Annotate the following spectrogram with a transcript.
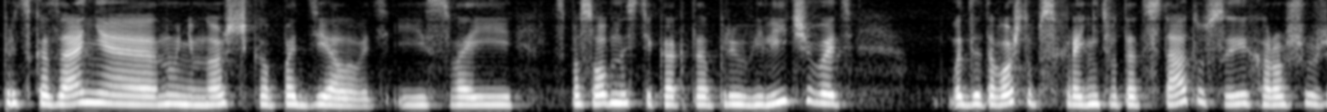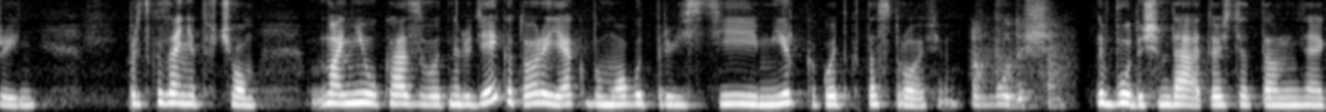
предсказания, ну, немножечко подделывать и свои способности как-то преувеличивать для того, чтобы сохранить вот этот статус и хорошую жизнь. Предсказание это в чем? Ну, они указывают на людей, которые якобы могут привести мир к какой-то катастрофе. В будущем. В будущем, да. То есть это там, не знаю,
